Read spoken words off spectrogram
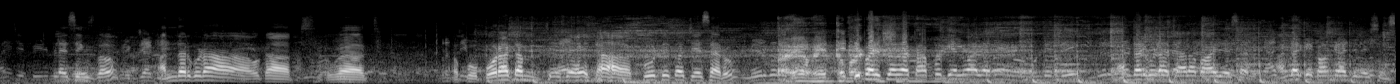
మంచి ఫీల్డ్ అందరు కూడా ఒక పోరాటం చేసే స్ఫూర్తితో చేశారు. ఎట్టి పరిస్థితుల్లో కప్పు గెలవాలని ఉండింది. అందరు కూడా చాలా బాగా చేశారు. అందరికీ కాంగ్రాచులేషన్స్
